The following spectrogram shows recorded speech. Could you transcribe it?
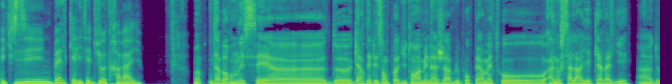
et qu'ils aient une belle qualité de vie au travail? D'abord, on essaie euh, de garder les emplois du temps aménageables pour permettre aux, à nos salariés cavaliers euh, de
